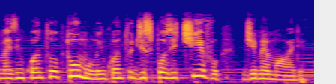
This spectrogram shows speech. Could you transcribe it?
mas enquanto túmulo, enquanto dispositivo de memória.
